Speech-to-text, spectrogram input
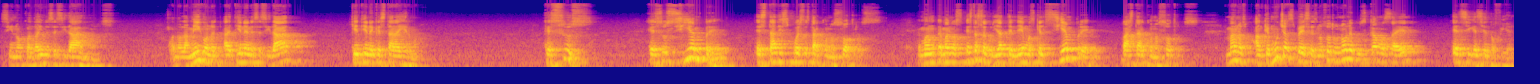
sino cuando hay necesidad, hermanos. Cuando el amigo tiene necesidad, ¿quién tiene que estar ahí, hermano? Jesús. Jesús siempre está dispuesto a estar con nosotros. Hermanos, esta seguridad tenemos que Él siempre va a estar con nosotros. Hermanos, aunque muchas veces nosotros no le buscamos a Él, Él sigue siendo fiel.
